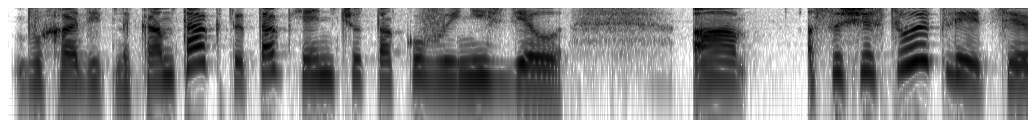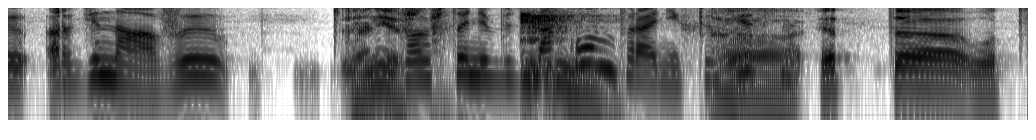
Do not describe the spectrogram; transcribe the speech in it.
выходить на контакт, и так я ничего такого и не сделала. А, существуют ли эти ордена? Вы Конечно. Вам что-нибудь знакомо про них известно? А, это вот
